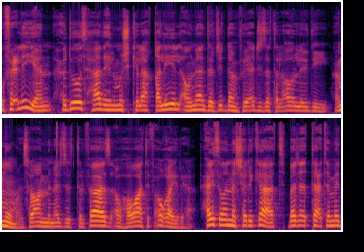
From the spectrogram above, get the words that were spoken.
وفعليا حدوث هذه المشكلة قليل أو نادر جدا في أجهزة ال OLED عموما سواء من أجهزة التلفاز أو هواتف أو غيرها. حيث أن الشركات بدأت تعتمد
